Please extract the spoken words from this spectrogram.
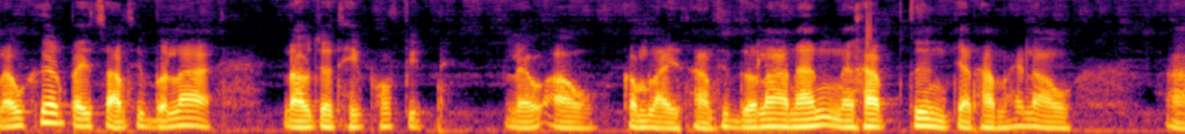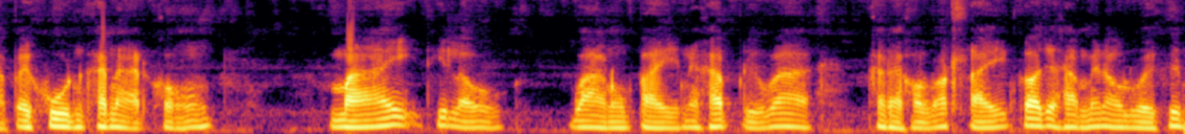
แล้วเคลื่อนไป 30 ดอลลาร์ เราจะ take profit แล้วเอากำไร 30 ดอลลาร์นั้นนะครับ ซึ่งจะทำให้เราไปคูณขนาดของไม้ที่เราวางลงไปนะครับ หรือว่าขนาดของลอตไซส์ก็จะทำให้เรารวยขึ้น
